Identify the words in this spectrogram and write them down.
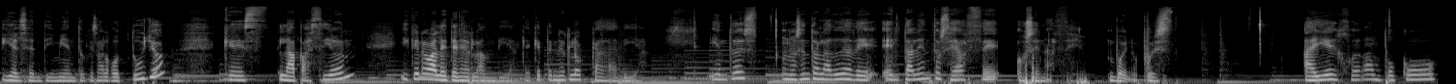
Y el sentimiento, que es algo tuyo, que es la pasión y que no vale tenerla un día, que hay que tenerlo cada día. Y entonces nos entra la duda de, ¿el talento se hace o se nace? Bueno, pues ahí juega un poco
